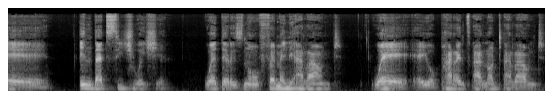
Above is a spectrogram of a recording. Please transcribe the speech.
uh, in that situation where there is no family around, where uh, your parents are not around,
